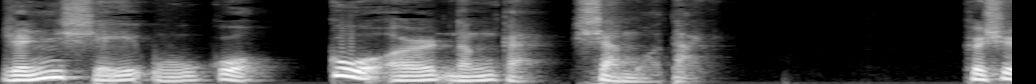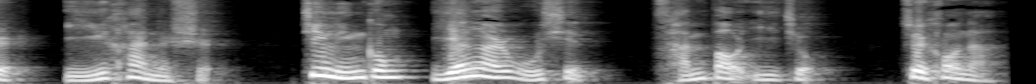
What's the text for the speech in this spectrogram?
人谁无过？过而能改，善莫大焉。”可是遗憾的是，晋灵公言而无信，残暴依旧。最后呢？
